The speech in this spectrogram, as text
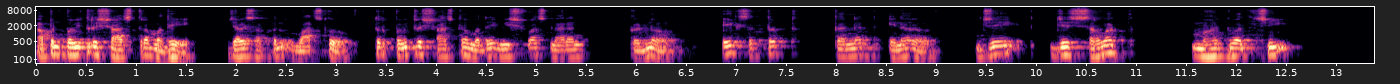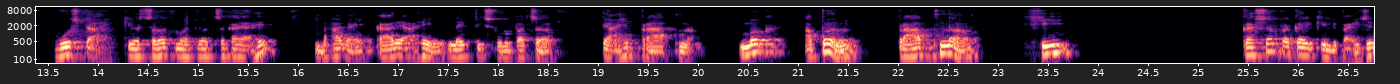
आपण पवित्र शास्त्रामध्ये ज्यावेळेस आपण वाचतो तर पवित्र शास्त्रामध्ये विश्वास कडनं एक सतत करण्यात येणार जे जे सर्वात महत्वाची गोष्ट आहे किंवा सर्वात महत्वाचं काय आहे? भाग आहे कार्य आहे नैतिक स्वरूपाचं ते आहे प्रार्थना. मग आपण प्रार्थना ही कशा प्रकारे केली पाहिजे?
